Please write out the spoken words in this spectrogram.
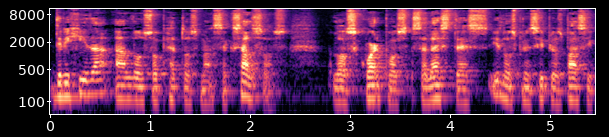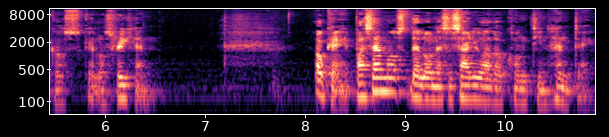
dirigida a los objetos más excelsos, los cuerpos celestes y los principios básicos que los rigen. Ok, pasemos de lo necesario a lo contingente.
